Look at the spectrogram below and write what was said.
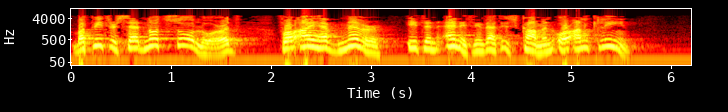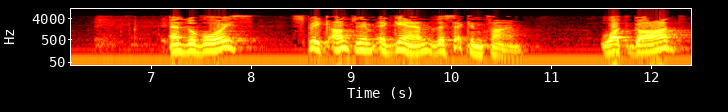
But Peter said, Not so, Lord, for I have never eaten anything that is common or unclean. And the voice spake unto him again the second time, What God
